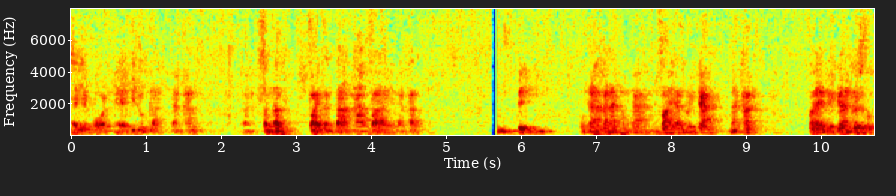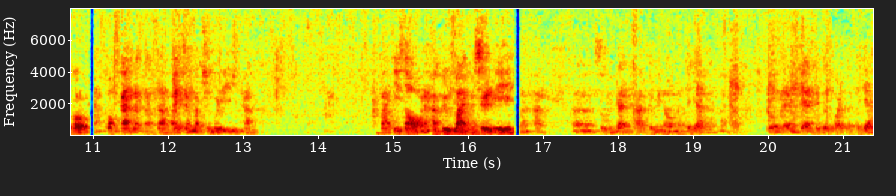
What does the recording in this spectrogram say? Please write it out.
ชัยพรแพรพิรุณรัตน์นะครับสำหรับฝ่ายต่างๆ5ฝ่ายนะครับ เป็น นะครับคือฝ่ายเผชิญเหตุนะครับเอ่อศูนย์การค้าเทอร์มินอลพัทยานะครับโรงแรมแกรนด์เซ็นเตอร์พอยต์พัทยา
